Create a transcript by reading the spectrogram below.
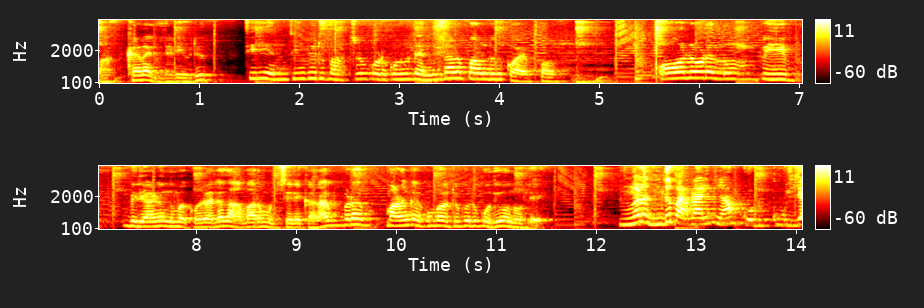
മക്കളല്ലടി ഒരു ഇത്തിരി എന്തെങ്കിലും ഒരു ഭക്ഷണം കൊടുക്കണോണ്ട് എന്താണ് ഇപ്പൊ അവന്റെ ഒരു കുഴപ്പം? ഓനോടൊന്നും ഈ ബിരിയാണി ഒന്നും വെക്കൂല അല്ല സാമ്പാറും മുടിച്ചേരിക്കാണ് ഇവിടെ മണം കേൾക്കുമ്പോൾ അവർക്ക് ഒരു കൊതി ഒന്നുമില്ലേ നിങ്ങൾ എന്ത് പറഞ്ഞാലും ഞാൻ കൊടുക്കൂല.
